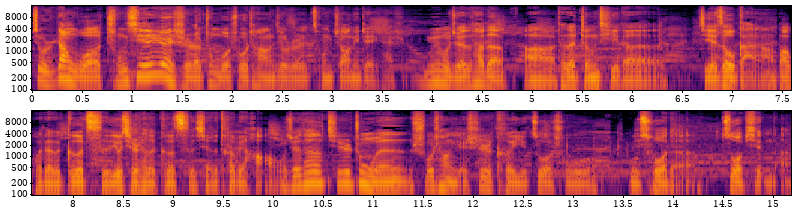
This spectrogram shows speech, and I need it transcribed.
就是让我重新认识了中国说唱，就是从 Johnny J 开始，因为我觉得他的啊、他的整体的节奏感啊，包括他的歌词，尤其是他的歌词写的特别好，我觉得其实中文说唱也是可以做出不错的作品的。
